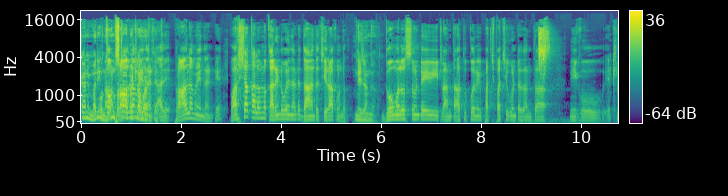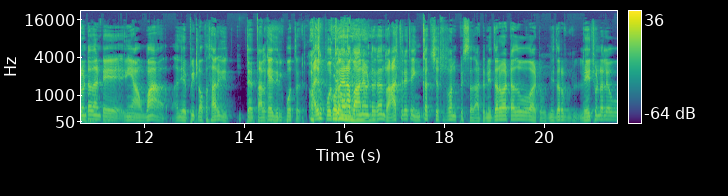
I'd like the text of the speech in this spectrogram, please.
కానీ మరి ప్రాబ్లం ఏంటంటే అదే ప్రాబ్లం ఏంటంటే వర్షాకాలంలో కరెంట్ పోయిందంటే దానంత చిరాకు ఉండదు. నిజంగా. దోమలు వస్తుంటే ఇట్లా అంతా అతుక్కొని పచ్చి పచ్చిగా ఉంటుంది అంతా నీకు ఎట్లుంటదంటే నీ అమ్మ అని చెప్పి ఇట్లా ఒకసారి తలకాయ తిరిగిపోతుంది. అది పొద్దునైనా. బాగానే ఉంటుంది కానీ రాత్రి అయితే ఇంకా చిర్ర అనిపిస్తుంది అటు నిద్ర పట్టదు అటు నిద్ర లేచి ఉండలేవు.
